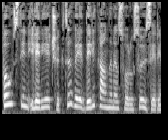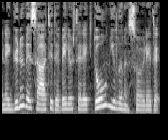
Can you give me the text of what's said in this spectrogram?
Faustin ileriye çıktı ve delikanlının sorusu üzerine günü ve saati de belirterek doğum yılını söyledi.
